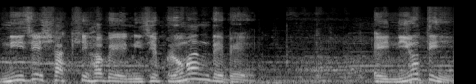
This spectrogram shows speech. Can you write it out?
নিজে সাক্ষী হবে, নিজে প্রমাণ দেবে। এই নিয়তি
